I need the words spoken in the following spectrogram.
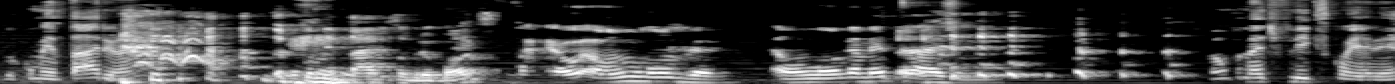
Documentário, né? Documentário sobre o boss. É, é um longa. É um longa-metragem. Vamos pro Netflix com ele, né?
